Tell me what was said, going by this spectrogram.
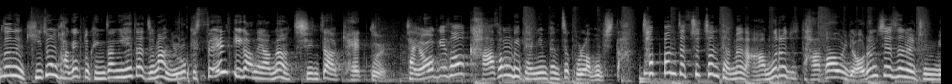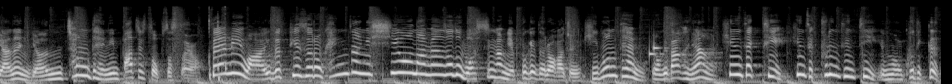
로드는 기존 가격도 굉장히 혜자지만 이렇게 세일 기간에 하면 진짜 개꿀. 자 여기서 가성비 데님 팬츠 골라봅시다. 첫 번째 추천템은 아무래도 다가올 여름 시즌을 준비하는 연청 데님 빠질 수 없었어요. 세미 와이드 핏으로 굉장히 시원하면서도 워싱감 예쁘게 들어가준 기본템. 여기다 그냥 흰색 티, 흰색 프린팅 티 입으면 코디 끝.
